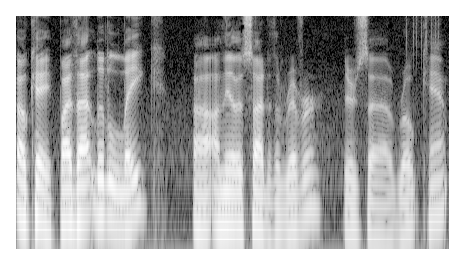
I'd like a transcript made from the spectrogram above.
Okay, by that little lake uh, on the other side of the river, there's a rogue camp.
